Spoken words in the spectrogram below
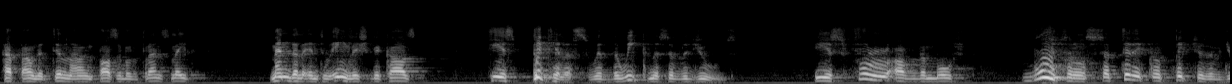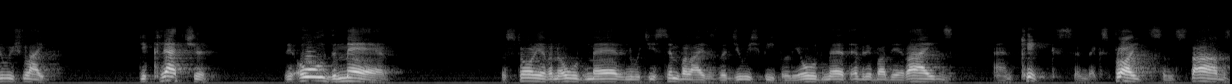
have found it till now impossible to translate Mendele into English because he is pitiless with the weakness of the Jews. He is full of the most brutal satirical pictures of Jewish life. Die Klatsche, the old mare, the story of an old mare in which he symbolizes the Jewish people. The old mare that everybody rides and kicks and exploits and starves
